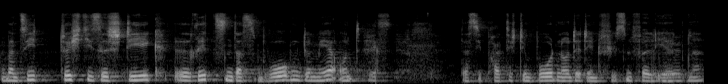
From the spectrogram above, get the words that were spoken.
man sieht durch diese Stegritzen das wogende Meer und dass sie praktisch den Boden unter den Füßen verliert. Ne?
